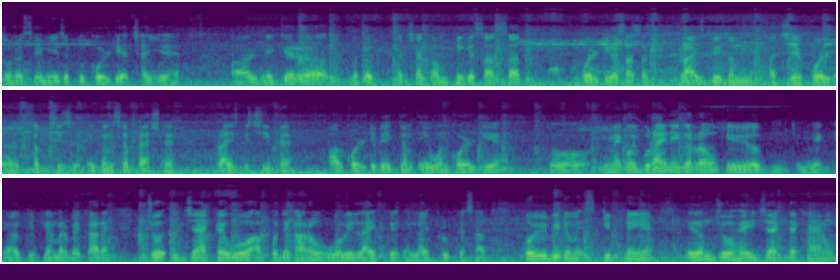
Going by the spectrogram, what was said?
दोनों सेम ही है, जबकि क्वालिटी अच्छा ये है। और मेकर मतलब अच्छा कंपनी के साथ साथ क्वालिटी के साथ साथ प्राइस भी एकदम अच्छे सब चीज़ एकदम इसका बेस्ट है प्राइस भी चीप है और क्वालिटी भी एकदम ए वन क्वालिटी है। तो मैं कोई बुराई नहीं कर रहा हूँ कि क्लिप क्लैम्बर बेकार है। जो एग्जैक्ट है, वो आपको दिखा रहा हूँ, वो भी लाइव के लाइव प्रूफ के साथ। कोई भी वीडियो में स्किप नहीं है। एकदम जो है एग्जैक्ट दिखाया हूँ,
